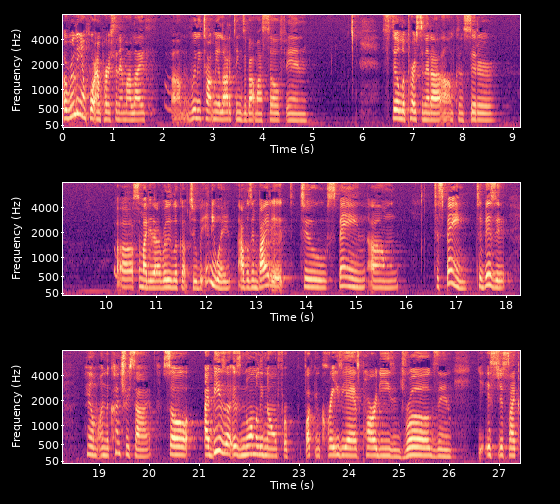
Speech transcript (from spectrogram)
a really important person in my life. Um, really taught me a lot of things about myself, and still a person that I um, consider uh, somebody that I really look up to. But anyway, I was invited to Spain, um, to Spain to visit him on the countryside. So Ibiza is normally known for fucking crazy ass parties and drugs and it's just like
